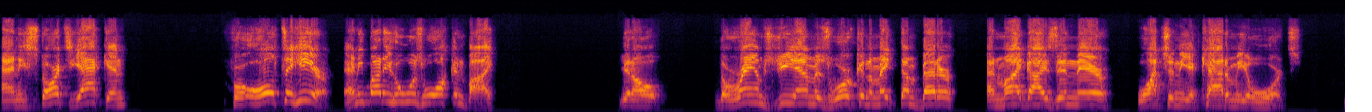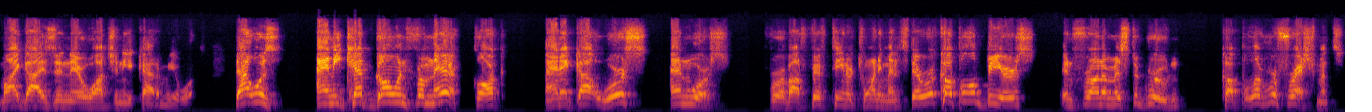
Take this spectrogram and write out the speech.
And he starts yakking for all to hear. Anybody who was walking by, you know, the Rams GM is working to make them better. And my guy's in there watching the Academy Awards. My guy's in there watching the Academy Awards. That was, and he kept going from there, Clark. And it got worse and worse for about 15 or 20 minutes. There were a couple of beers in front of Mr. Gruden, a couple of refreshments,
